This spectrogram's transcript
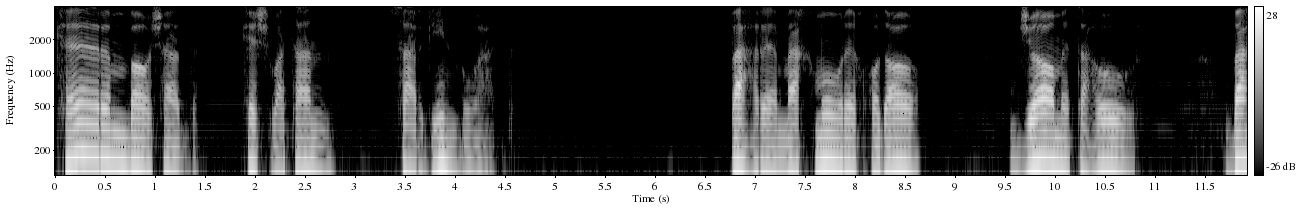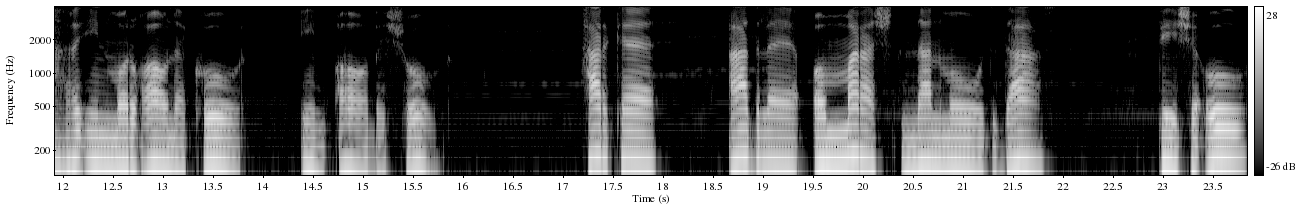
کرم باشد کشوتن سرگین بود. بهر مخمور خدا جام تهور بهر این مرغان کور این آب شور. هر که عدل عمرش ننمود دست پیش او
